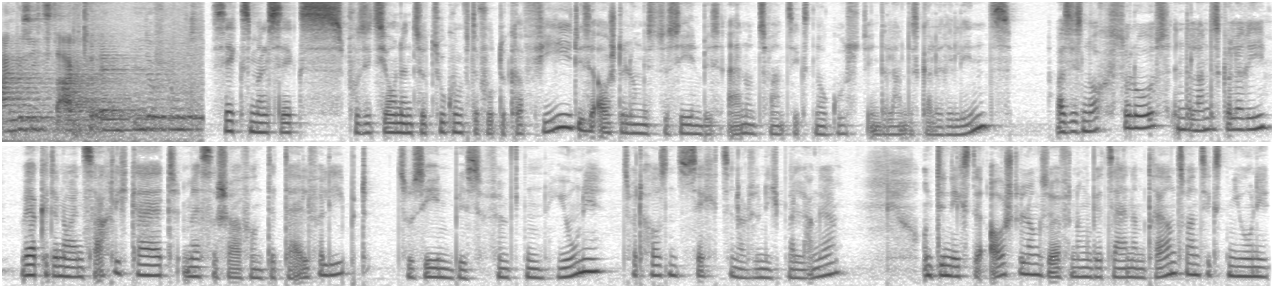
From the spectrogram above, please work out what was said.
angesichts der aktuellen Bilderflut. Sechs mal sechs Positionen zur Zukunft der Fotografie. Diese Ausstellung ist zu sehen bis 21. August in der Landesgalerie Linz. Was ist noch so los in der Landesgalerie? Werke der neuen Sachlichkeit, messerscharf und detailverliebt, zu sehen bis 5. Juni 2016, also nicht mehr lange. Und die nächste Ausstellungseröffnung wird sein am 23. Juni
